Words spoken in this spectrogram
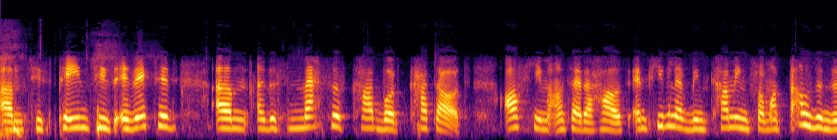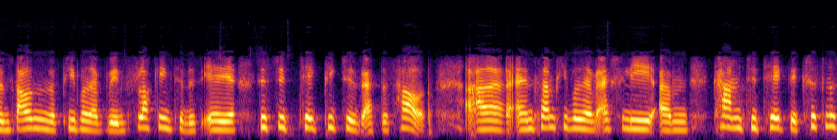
Um, she's painted, she's erected um, this massive cardboard cutout of him outside a house, and people have been coming from uh, thousands and thousands of people have been flocking to this area just to take pictures at this house. Uh, and some people have actually um, come to take their Christmas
